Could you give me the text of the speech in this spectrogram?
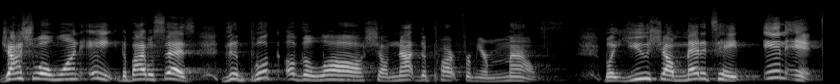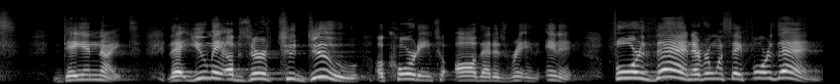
Joshua 1 8, the Bible says, The book of the law shall not depart from your mouth, but you shall meditate in it day and night, that you may observe to do according to all that is written in it. For then, everyone say, For then.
